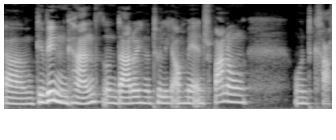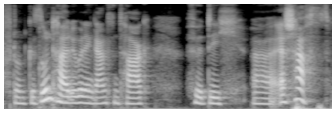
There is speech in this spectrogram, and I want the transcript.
ähm, gewinnen kannst und dadurch natürlich auch mehr Entspannung und Kraft und Gesundheit über den ganzen Tag für dich äh, erschaffst.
